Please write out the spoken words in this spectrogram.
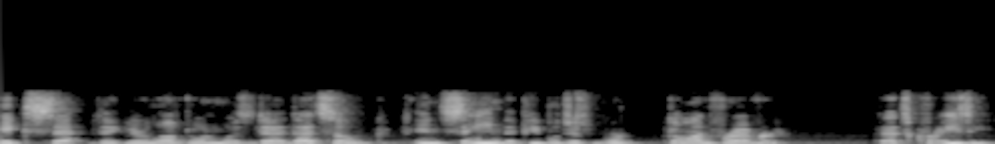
accept that your loved one was dead. That's so insane that people just were gone forever. That's crazy.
